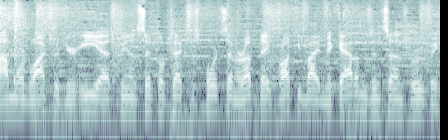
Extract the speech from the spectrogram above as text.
I'm Ward Watch with your ESPN Central Texas Sports Center update brought to you by McAdams and Sons Roofing.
